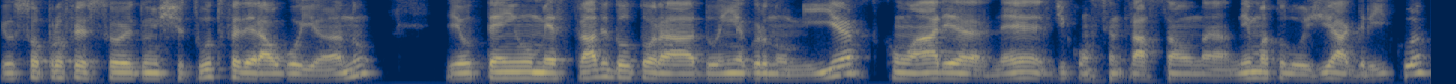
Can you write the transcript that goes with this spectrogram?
eu sou professor do Instituto Federal Goiano, eu tenho mestrado e doutorado em agronomia, com área né, de concentração na nematologia agrícola,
